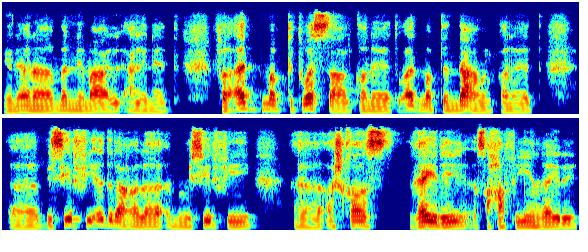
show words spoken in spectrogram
يعني أنا مني مع الإعلانات. فقد ما بتتوسع القناة وقد ما بتندعم القناة آه، بصير في قدرة على إنه يصير في آه، أشخاص غيري صحفيين غيري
